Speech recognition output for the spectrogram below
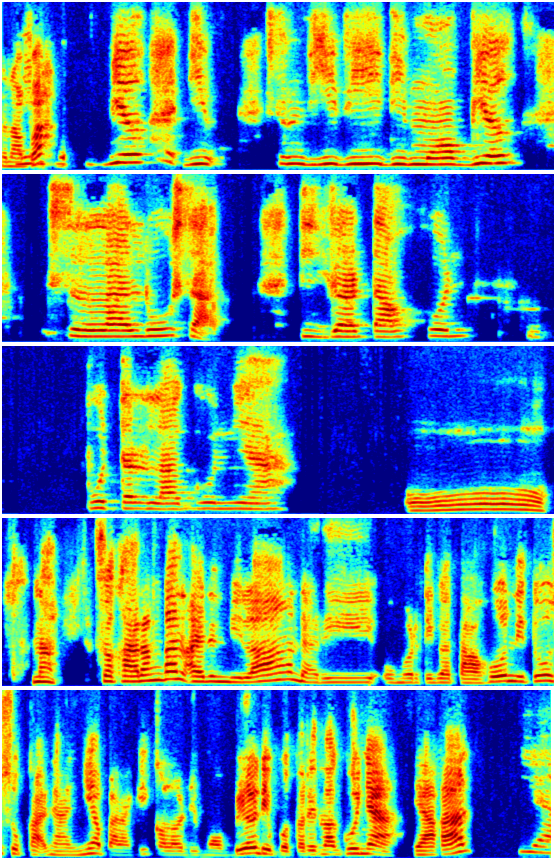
Kenapa? Di mobil, di, sendiri di mobil selalu saat tiga tahun putar lagunya. Oh, nah sekarang kan Aiden bilang dari umur tiga tahun itu suka nyanyi, apalagi kalau di mobil diputerin lagunya, ya kan? Iya.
